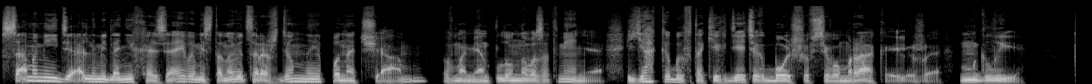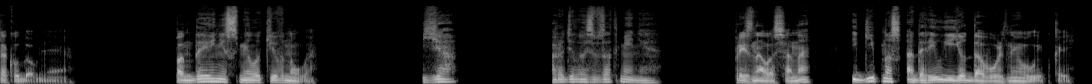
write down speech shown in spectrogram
Самыми идеальными для них хозяевами становятся рожденные по ночам, в момент лунного затмения. Якобы в таких детях больше всего мрака или же мглы, как удобнее. Пандея не смело кивнула. «Я родилась в затмении», — призналась она, и гипноз одарил ее довольной улыбкой.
